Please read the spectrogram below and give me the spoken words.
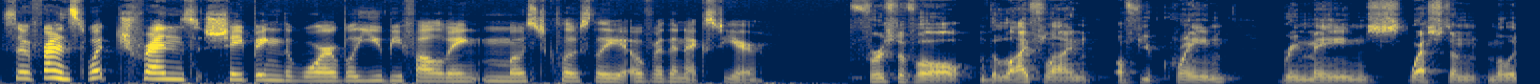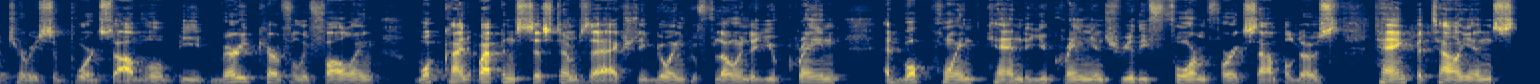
So, Franz, what trends shaping the war will you be following most closely over the next year? First of all, the lifeline of Ukraine remains Western military support. So I will be very carefully following what kind of weapon systems are actually going to flow into Ukraine. At what point can the Ukrainians really form, for example, those tank battalions,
